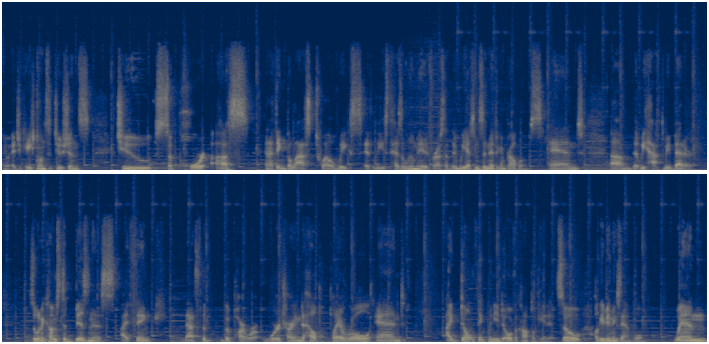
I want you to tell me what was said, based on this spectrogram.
you know, educational institutions, to support us and I think the last 12 weeks, at least, has illuminated for us that we have some significant problems and um, that we have to be better. So when it comes to business, I think that's the, the part where we're trying to help play a role. And I don't think we need to overcomplicate it. So I'll give you an example. When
